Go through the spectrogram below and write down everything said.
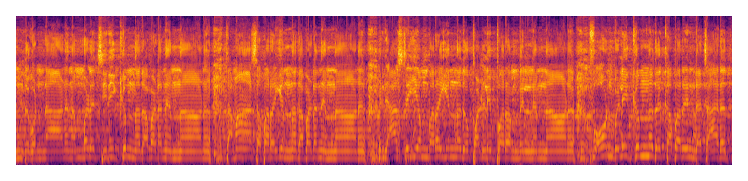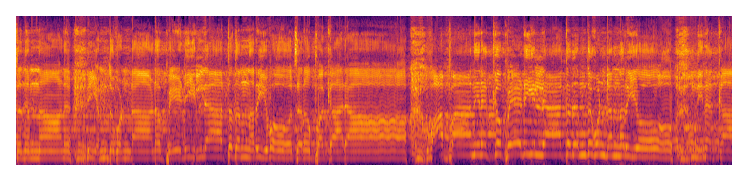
എന്തുകൊണ്ടാണ് നമ്മൾ ചിരിക്കുന്നത് അവിടെ നിന്നാണ്? തമാശ പറയുന്നത് അവിടെ നിന്നാണ്? രാഷ്ട്രീയം പറയുന്നത് പള്ളിപ്പറമ്പിൽ നിന്നാണ്? ഫോൺ വിളിക്കുന്നത് കബറിന്റെ ചാരത്ത് നിന്നാണ്? എന്തുകൊണ്ടാണ് പേടിയില്ലാത്തതെന്നറിയുവോ ചെറുപ്പക്കാരാ? വാപ്പാ നിനക്ക് പേടിയില്ലാത്തത് എന്തുകൊണ്ടെന്നറിയോ? നിനക്ക് ആ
